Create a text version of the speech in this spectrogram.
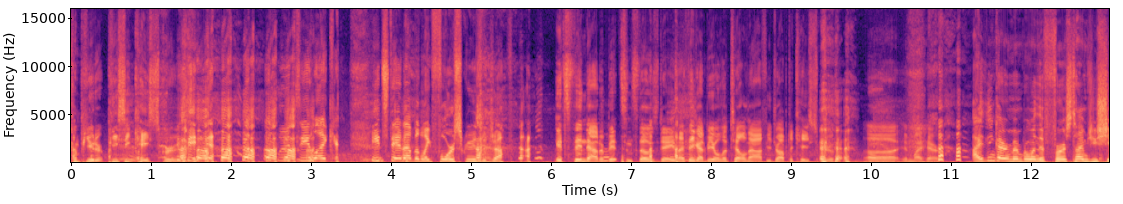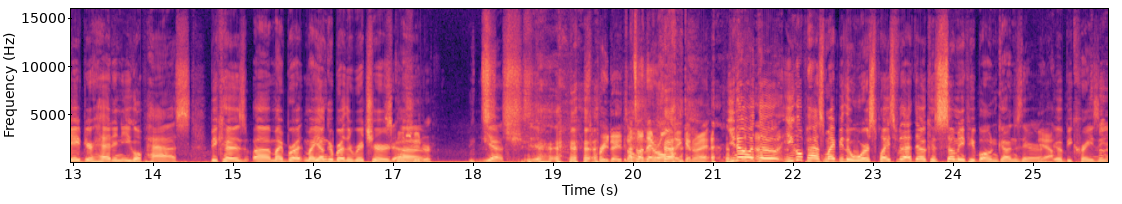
computer PC case screws. we would see like he'd stand up and like four screws would drop out. It's thinned out a bit since those days. I think I'd be able to tell now if you dropped a case screw uh, in my hair. I think I remember when the first times you shaved your head in Eagle Pass because uh, my bro- my younger brother Richard. School uh, shooter. Yes. yeah. Predates. That's what they were all thinking, right? You know what though? Eagle Pass might be the worst place for that though, because so many people own guns there. Yeah. It would be crazy.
